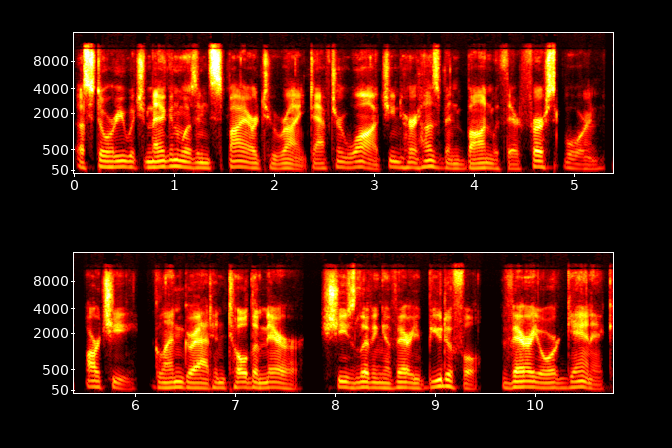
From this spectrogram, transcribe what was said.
a story which Meghan was inspired to write after watching her husband bond with their firstborn, Archie. Glenn Grattan told the Mirror, she's living a very beautiful, very organic,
